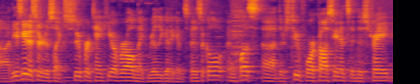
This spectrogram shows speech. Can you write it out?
Uh, these units are just like super tanky overall and like really good against physical. And plus, uh, there's two four cost units in this trait.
